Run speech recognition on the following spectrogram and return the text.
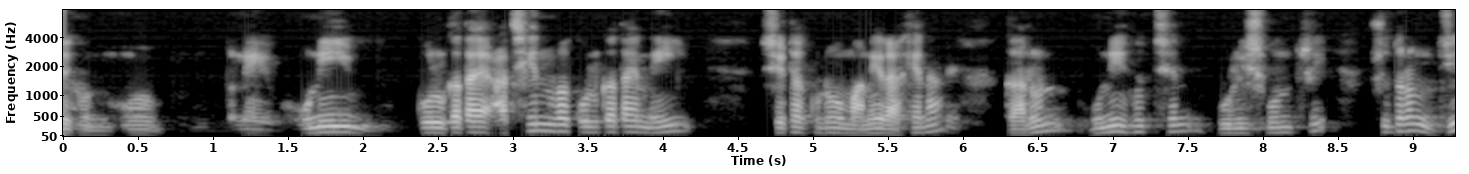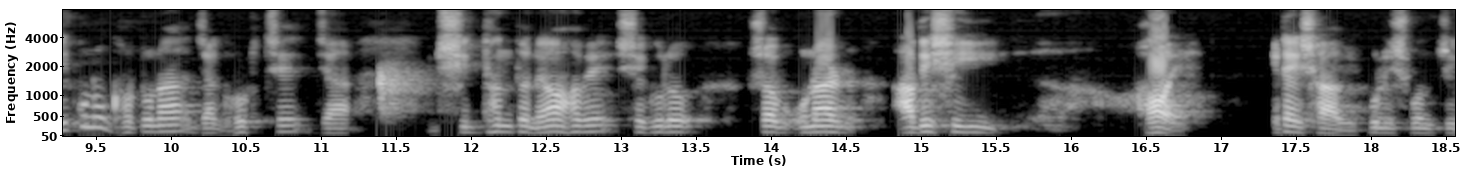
দেখুন মানে উনি কলকাতায় আছেন বা কলকাতায় নেই সেটা কোনো মানে রাখে না। কারণ উনি হচ্ছেন পুলিশ মন্ত্রী। সুতরাং যে কোনো ঘটনা যা ঘটছে যা সিদ্ধান্ত নেওয়া হবে সেগুলো সব ওনার আদেশেই হয়। এটাই স্বাভাবিক। পুলিশ মন্ত্রী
